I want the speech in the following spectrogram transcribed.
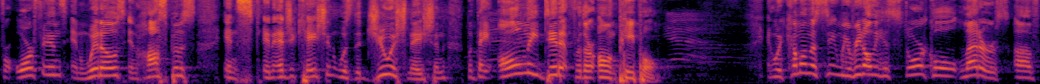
for orphans and widows and hospitals and in education was the Jewish nation, but they only did it for their own people. And we come on the scene, we read all the historical letters of,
